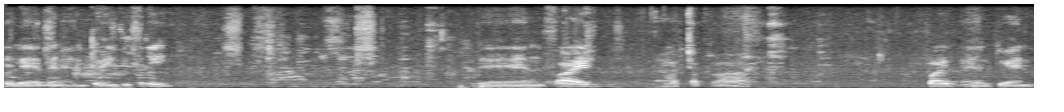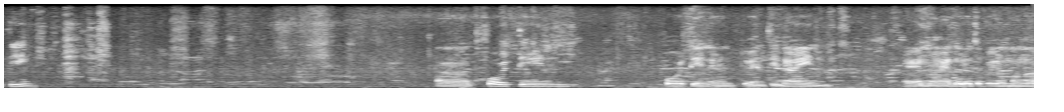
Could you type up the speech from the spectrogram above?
11 and 23. Then 5 at saka 5 and 20. At 14, 14 and 29. Ayan mga idol, ito po yung mga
